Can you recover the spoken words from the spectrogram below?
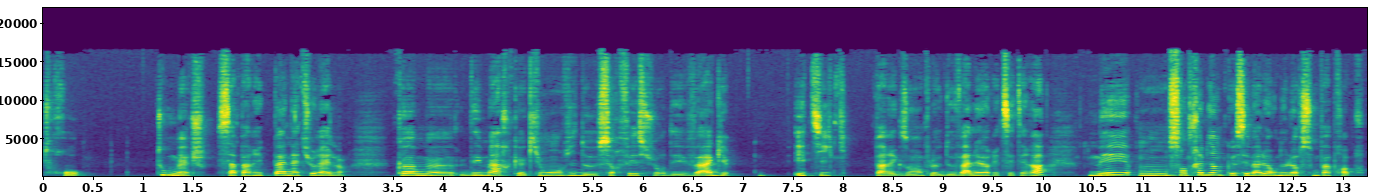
trop, too much, ça paraît pas naturel, comme euh, des marques qui ont envie de surfer sur des vagues éthiques, par exemple, de valeurs, etc. Mais on sent très bien que ces valeurs ne leur sont pas propres.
